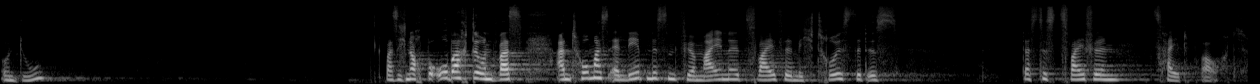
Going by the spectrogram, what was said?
Und du? Was ich noch beobachte und was an Thomas Erlebnissen für meine Zweifel mich tröstet, ist, dass das Zweifeln Zeit braucht.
